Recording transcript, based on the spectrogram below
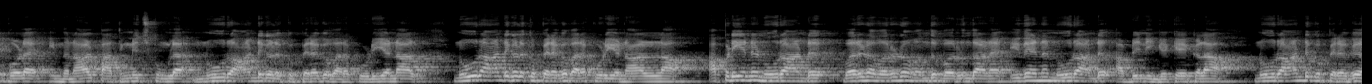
போல் இந்த நாள் பார்த்தீங்கன்னு வச்சுக்கோங்களேன் நூறு ஆண்டுகளுக்கு பிறகு வரக்கூடிய நாள். நூறு ஆண்டுகளுக்கு பிறகு வரக்கூடிய நாள்லாம் அப்படி என்ன நூறாண்டு? வருட வருடம் வந்து வரும் தானே. இது என்ன நூறாண்டு அப்படின்னு நீங்கள் கேட்கலாம். நூறாண்டுக்கு பிறகு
